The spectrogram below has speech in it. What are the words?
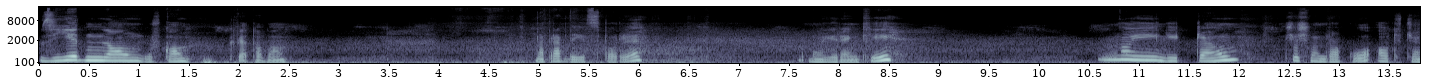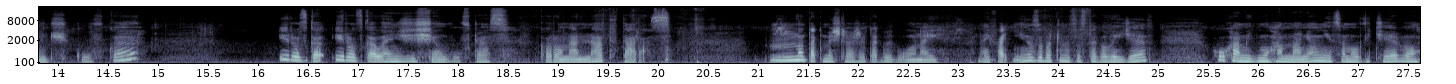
z jedną główką kwiatową. Naprawdę jest spory. Mojej ręki. No i liczę w przyszłym roku odciąć główkę i, rozga- i rozgałęzi się wówczas korona nad taras. No tak myślę, że tak by było naj, najfajniej. No zobaczymy co z tego wyjdzie. Chucham i dmucham na nią niesamowicie, bo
